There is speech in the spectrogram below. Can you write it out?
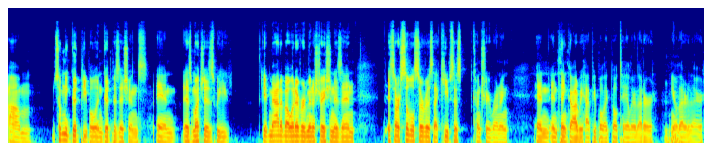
um so many good people in good positions and as much as we get mad about whatever administration is in it's our civil service that keeps this country running and and thank god we have people like bill taylor that are you know that are there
